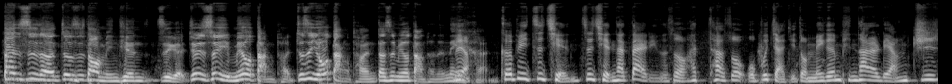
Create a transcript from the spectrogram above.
但是呢，就是到明天这个，就是所以没有党团，就是有党团，但是没有党团的内涵。柯 P 之前之前他带领的时候，他他说我不假激动，每个人凭他的良知。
